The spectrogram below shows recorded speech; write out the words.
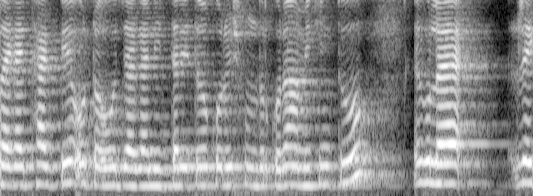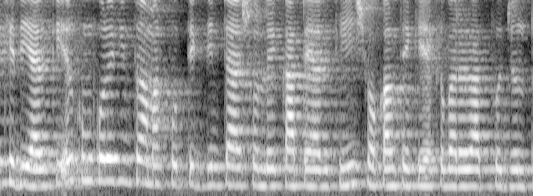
জায়গায় থাকবে ওটা ও জায়গায় নির্ধারিত করে সুন্দর করে আমি কিন্তু এগুলা রেখে দিই আর কি। এরকম করে কিন্তু আমার প্রত্যেক দিনটা আসলে কাটে আর কি। সকাল থেকে একেবারে রাত পর্যন্ত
